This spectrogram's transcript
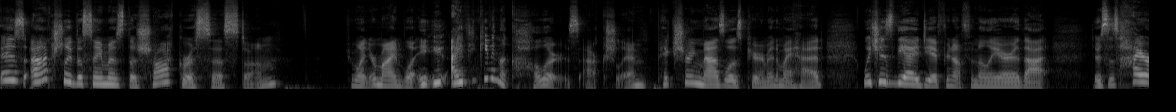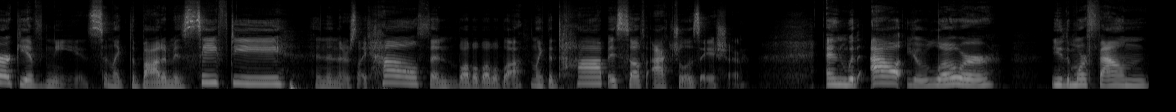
is actually the same as the chakra system. You want your mind blown, I think even the colors actually. I'm picturing Maslow's pyramid in my head, which is the idea, if you're not familiar, that there's this hierarchy of needs and like the bottom is safety and then there's like health and blah blah blah blah blah. And, like the top is self-actualization. And without your lower you the more found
